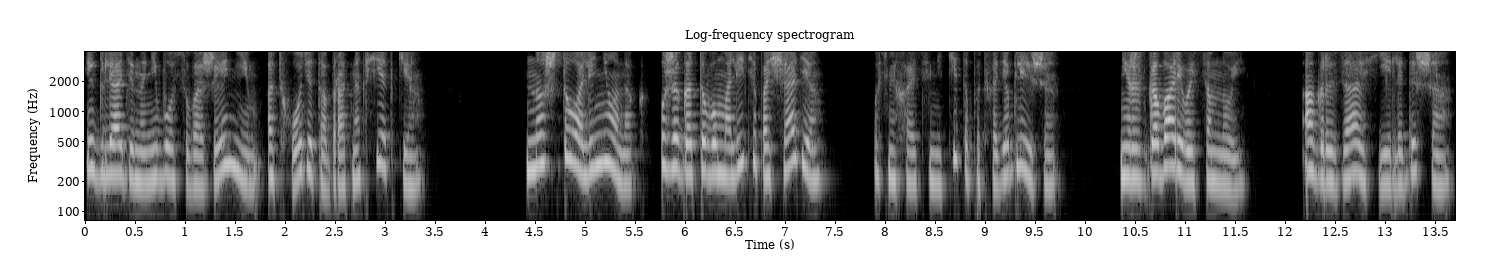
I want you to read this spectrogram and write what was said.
и, глядя на него с уважением, отходит обратно к сетке. «Ну что, олененок, уже готова молить о пощаде?» усмехается Никита, подходя ближе. «Не разговаривай со мной!» Огрызаюсь, еле дыша.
